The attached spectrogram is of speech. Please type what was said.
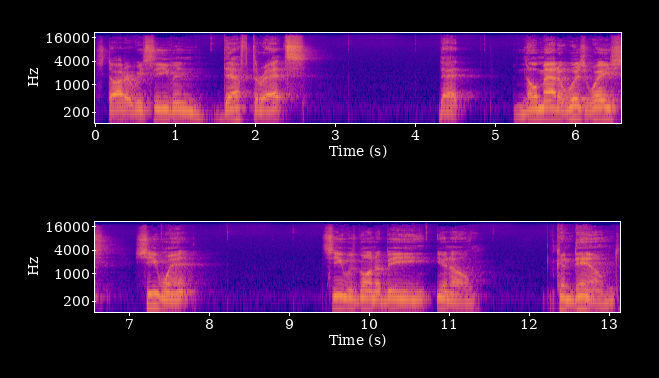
started receiving death threats that no matter which way she went, she was going to be, you know, condemned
